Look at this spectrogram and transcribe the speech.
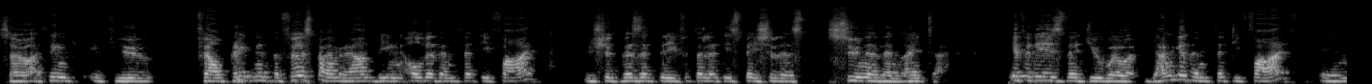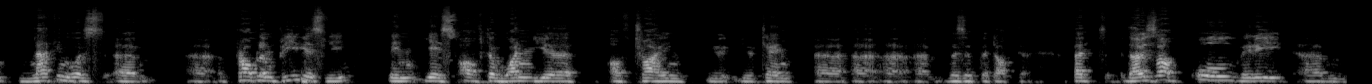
So I think if you fell pregnant the first time around being older than 35, you should visit the fertility specialist sooner than later. If it is that you were younger than 35 and nothing was um, a problem previously, then yes, after one year of trying, you, you can uh, uh, uh, uh visit the doctor. But those are all very um,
